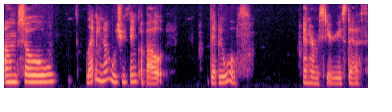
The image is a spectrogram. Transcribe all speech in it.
Um, so let me know what you think about Debbie Wolf and her mysterious death.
